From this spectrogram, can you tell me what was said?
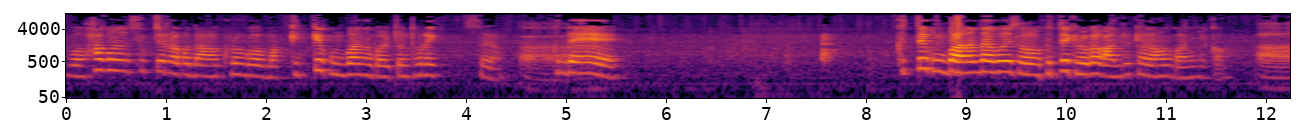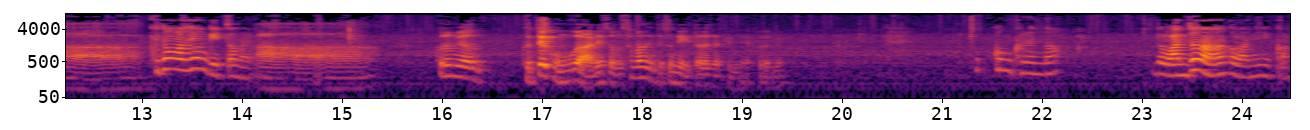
뭐 학원 숙제를 하거나 그런 거 막 깊게 공부하는 걸 좀 덜 했어요. 아. 근데 그때 공부 안 한다고 해서 그때 결과가 안 좋게 나오는 거 아니니까. 아. 그동안 해온 게 있잖아요. 아. 그러면 그때 공부 안 했으면 3학년 때 성적이 떨어졌겠네요. 그러면. 조금 그랬나? 근데 완전 안 한 건 아니니까.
